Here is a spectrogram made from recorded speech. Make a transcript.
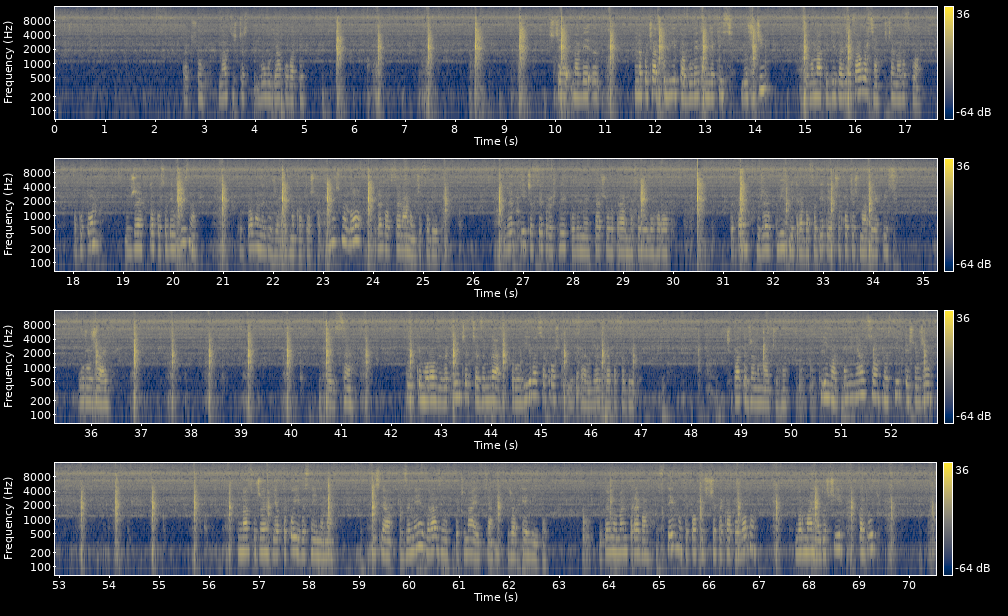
Так що нас ще Богу дякувати. Ще на, на початку літа були там якісь дощі, то вона тоді зав'язалася, ще наросла. А потім вже хто посадив пізно, то в того не дуже важна картошка. Звісно, але треба все рано вже садити. Вже такі часи пройшли, коли ми 1 травня садили город. Тепер вже в квітні треба садити, якщо хочеш мати якийсь урожай. Й все. Тільки морози закінчаться, земля прогрілася трошки і все, вже треба садити. Чекати вже нема чого. Клімат помінявся настільки, що вже у нас вже як такої весни нема. Після зими зразу починається жарке літо. І той момент треба встигнути, поки ще така погода. Нормально дощі впадуть.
